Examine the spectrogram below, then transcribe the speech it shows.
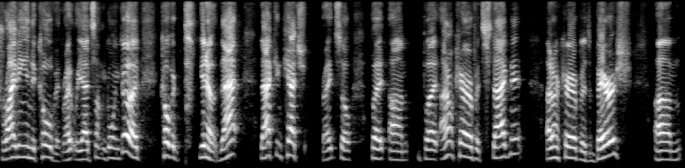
driving into COVID, right? We had something going good, COVID, you know, that, that can catch, right? So, but, um, but I don't care if it's stagnant. I don't care if it's bearish. Um,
